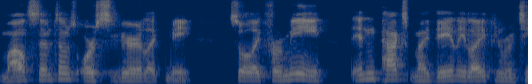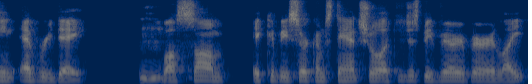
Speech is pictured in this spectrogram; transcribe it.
mild symptoms, or severe, like me. So, like for me, it impacts my daily life and routine every day. Mm-hmm. While some, it could be circumstantial, it could just be very, very light.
